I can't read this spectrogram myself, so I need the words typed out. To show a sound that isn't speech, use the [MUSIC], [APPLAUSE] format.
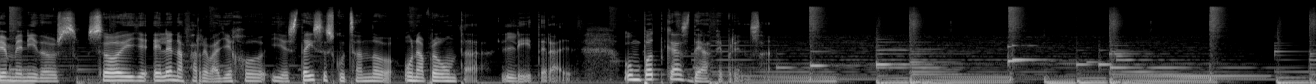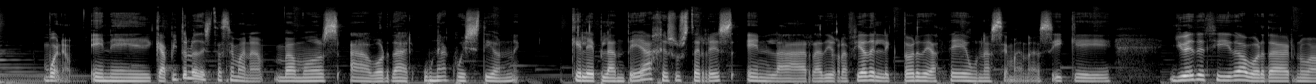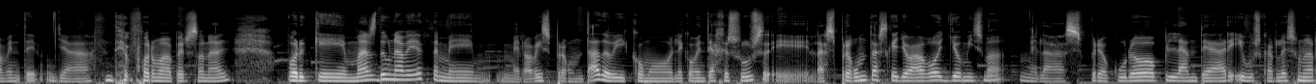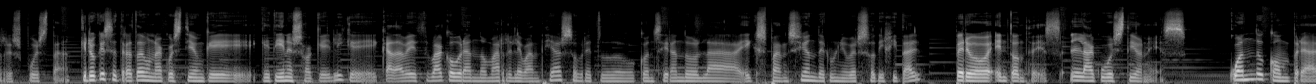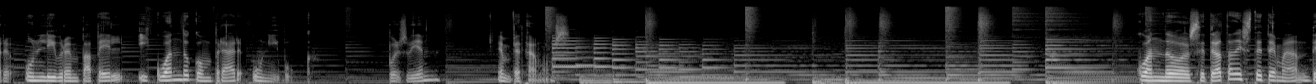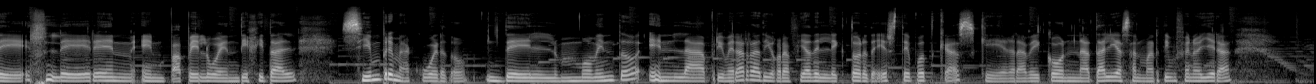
Bienvenidos, soy Elena Farre Vallejo y estáis escuchando Una Pregunta Literal, un podcast de Hace Prensa. Bueno, en el capítulo de esta semana vamos a abordar una cuestión que le plantea Jesús Terrés en la radiografía del lector de hace unas semanas y que yo he decidido abordar nuevamente, ya [LAUGHS] de forma personal, porque más de una vez me, lo habéis preguntado y como le comenté a Jesús, eh, las preguntas que yo hago yo misma me las procuro plantear y buscarles una respuesta. Creo que se trata de una cuestión que, que tiene su aquel y que cada vez va cobrando más relevancia, sobre todo considerando la expansión del universo digital. Pero entonces, la cuestión es, cuándo comprar un libro en papel y cuándo comprar un ebook. Pues bien, empezamos. Cuando se trata de este tema de [LAUGHS] leer en, papel o en digital, siempre me acuerdo del momento en la primera radiografía del lector de este podcast que grabé con Natalia San Martín Fenollera,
